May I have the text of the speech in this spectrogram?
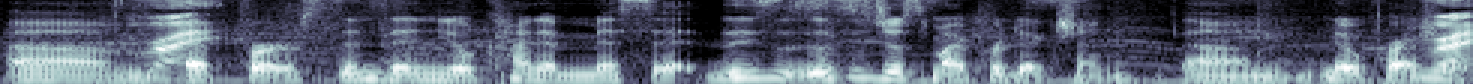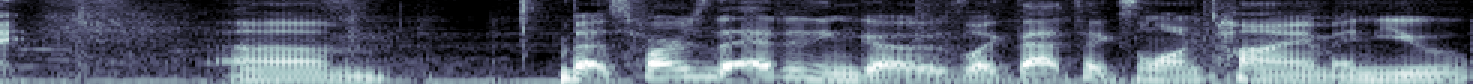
Um, Right. At first, and then you'll kind of miss it. This is this is just my prediction. Um, no pressure. right. Um, but as far as the editing goes, like that takes a long time, and you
